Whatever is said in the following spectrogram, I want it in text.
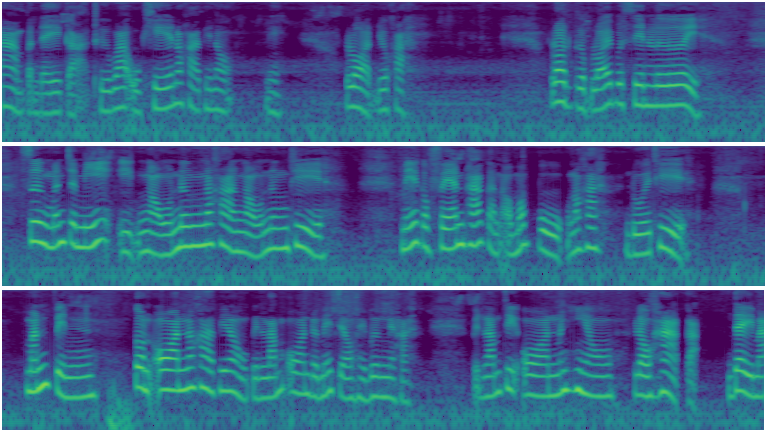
น้ำปันใดกะ ถือว่าโอเคเนาะค่ะพี่น้องนี่รอดอยู่ค่ะรอดเกือบร้อยเปอร์เซ็นเลย ซึ่งมันจะมีอีกเหงาหนึ่งนะคะเหงาหนึ่งที่เมกับแฟนพากันเอามาปลูกนะคะ โดยที่มันเป็นต้นอ่อนนะคะพี่น้องเป็นล้ำอ่อนเดี๋ยวเมจะเอาให้เบิ้งเนี่ยค่ะ เป็นล้ำที่อ่อนมันเหี่ยวเราหักอะได้มา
